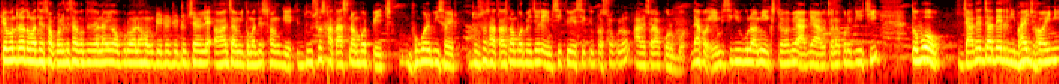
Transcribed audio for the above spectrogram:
প্রিয় বন্ধুরা, তোমাদের সকলকে স্বাগত জানাই অপূর্বানা হোম টিউটার ইউটিউব চ্যানেলে আজ আমি তোমাদের সঙ্গে দুশো সাতাশ নম্বর পেজ ভূগোল বিষয়ের দুশো সাতাশ নম্বর পেজের এমসিকিউ এসিকিউ প্রশ্নগুলো আলোচনা করব। দেখো এমসিকিউগুলো আমি এক্সট্রাভাবে আগে আলোচনা করে দিয়েছি। তবুও যাদের যাদের রিভাইজ হয়নি,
